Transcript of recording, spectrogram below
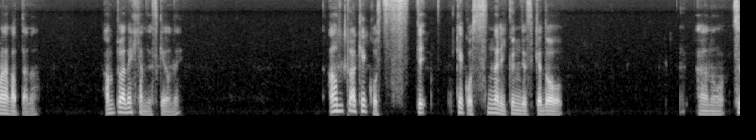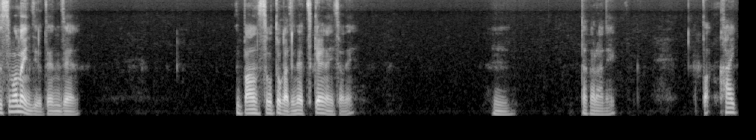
まなかったな。アンプはできたんですけどね。アンプは結構すって、結構すんなりいくんですけど、あの、進まないんですよ、全然。伴奏とか全然つけれないんですよね。うん。だからね、やっぱ書い、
